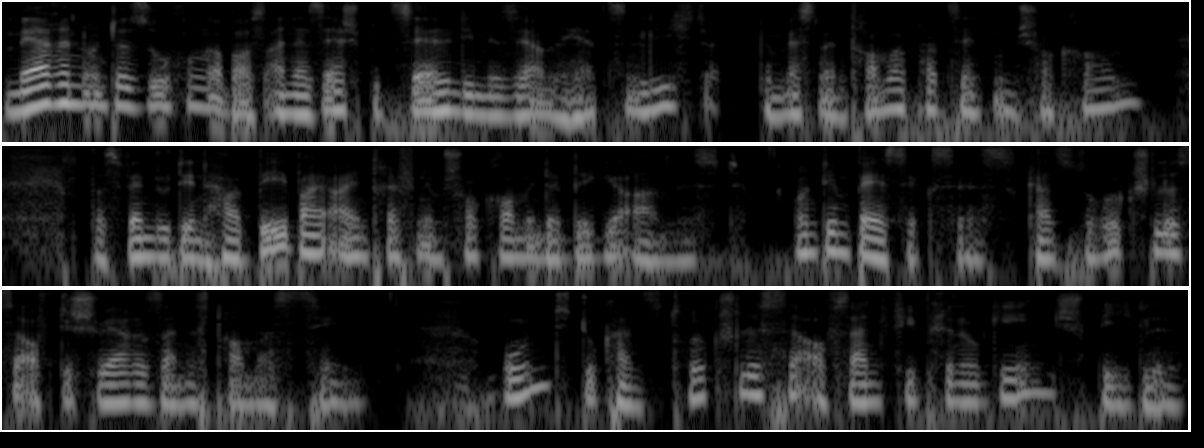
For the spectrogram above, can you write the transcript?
mehreren Untersuchungen, aber aus einer sehr speziellen, die mir sehr am Herzen liegt, gemessen an Traumapatienten im Schockraum, dass wenn du den HB bei Eintreffen im Schockraum in der BGA misst und den Basic Access, kannst du Rückschlüsse auf die Schwere seines Traumas ziehen. Und du kannst Rückschlüsse auf seinen Fibrinogenspiegel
